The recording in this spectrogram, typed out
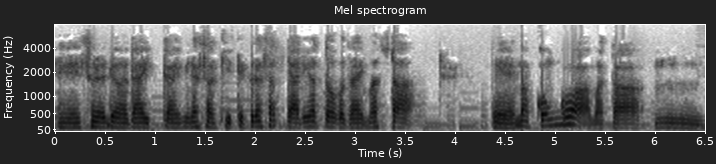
えー、それでは第1回皆さん聞いてくださってありがとうございました。えー、まあ、今後はまた、うん、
